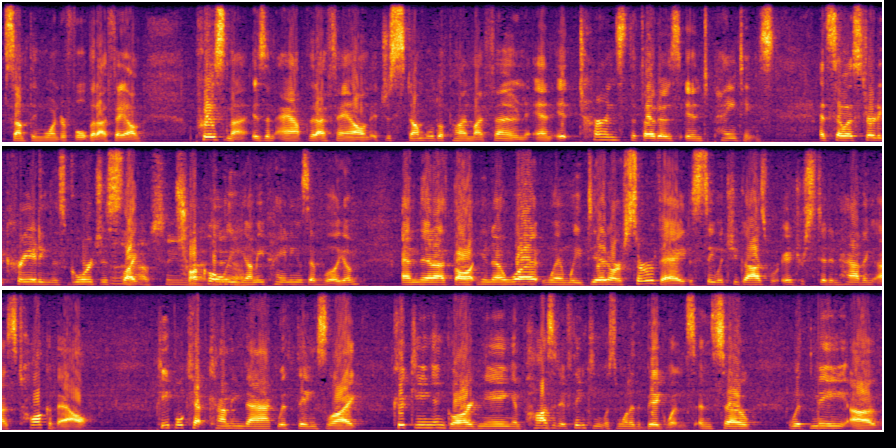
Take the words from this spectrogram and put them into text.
something wonderful that I found. Prisma is an app that I found. It just stumbled upon my phone and it turns the photos into paintings. And so I started creating this gorgeous, Ah, like I've seen that, charcoaly, yeah. yummy paintings of William. And then I thought, you know what? When we did our survey to see what you guys were interested in having us talk about, people kept coming back with things like cooking and gardening and positive thinking was one of the big ones. And so with me, uh,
